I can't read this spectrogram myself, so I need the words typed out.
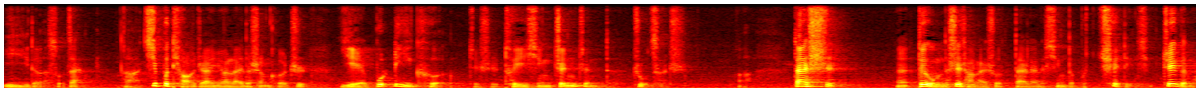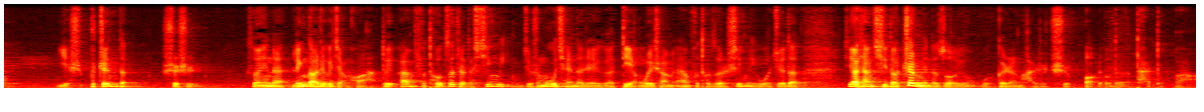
意义的所在啊，既不挑战原来的审核制，也不立刻就是推行真正的注册制啊，但是，嗯，对我们的市场来说带来了新的不确定性，这个呢也是不争的事实。所以呢，领导这个讲话对安抚投资者的心理，就是目前的这个点位上面安抚投资者心理，我觉得要想起到正面的作用，我个人还是持保留的态度啊。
